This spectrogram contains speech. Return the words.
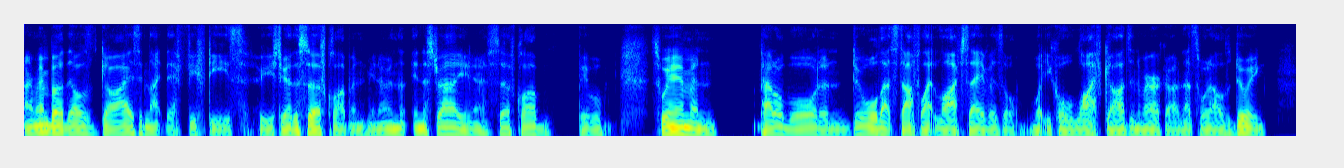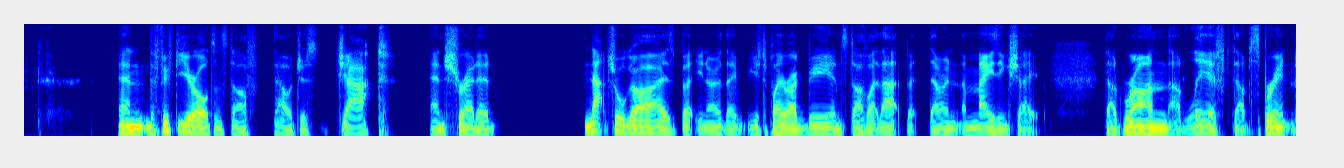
I remember there was guys in like their 50s who used to go to the surf club. And, you know, in, in Australia, you know, surf club, people swim and paddleboard and do all that stuff like lifesavers or what you call lifeguards in America. And that's what I was doing. And the 50 year olds and stuff, they were just jacked and shredded. Natural guys, but you know, they used to play rugby and stuff like that, but they were in amazing shape. They'd run, they'd lift, they'd sprint.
